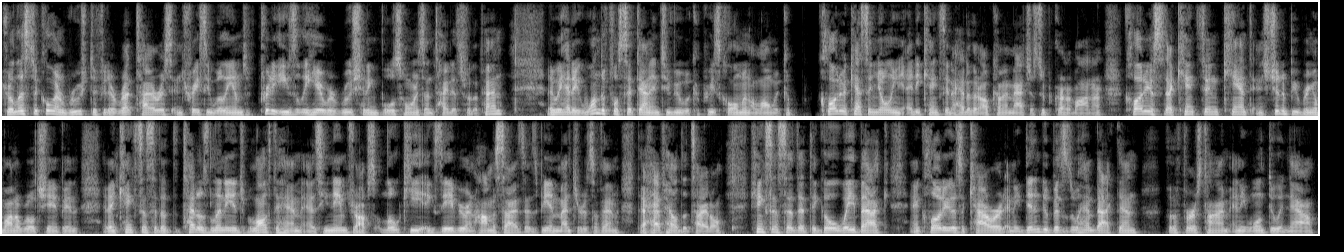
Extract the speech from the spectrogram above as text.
Dralístico and Rush defeated Rhett Titus and Tracy Williams pretty easily here with Rush hitting Bull's horns on Titus for the pin. And we had a wonderful sit-down interview with Caprice Coleman along with Claudio Castagnoli and Eddie Kingston ahead of their upcoming match at Supercard of Honor. Claudio said that Kingston can't and shouldn't be Ring of Honor World Champion, and then Kingston said that the title's lineage belongs to him as he name drops Low Ki, Xavier, and Homicides as being mentors of him that have held the title. Kingston said that they go way back, and Claudio is a coward, and he didn't do business with him back then for the first time, and he won't do it now,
